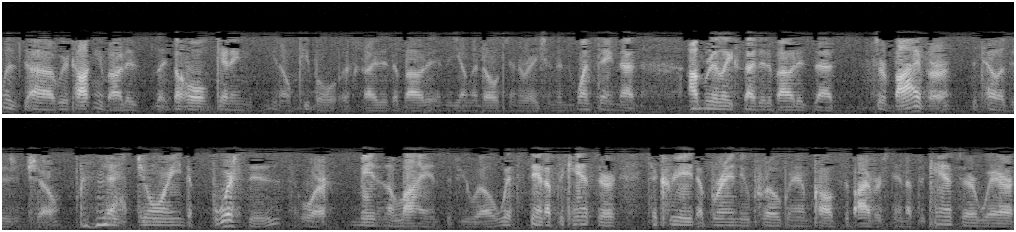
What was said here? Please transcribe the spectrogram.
was uh, we were talking about is like the whole getting you know people excited about it in the young adult generation. And one thing that I'm really excited about is that Survivor, the television show, Mm-hmm. has joined forces or made an alliance, if you will, with Stand Up to Cancer to create a brand new program called Survivor Stand Up to Cancer, where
